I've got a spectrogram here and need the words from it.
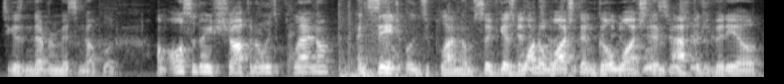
so you guys never miss an upload. I'm also doing Shotgun only to Platinum and Sage only to Platinum. So if you guys want to watch them, go watch them after the video.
